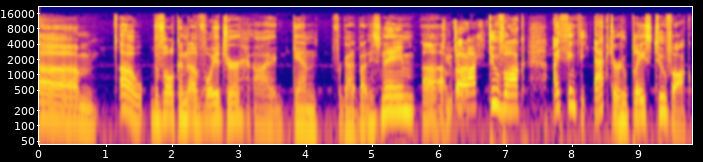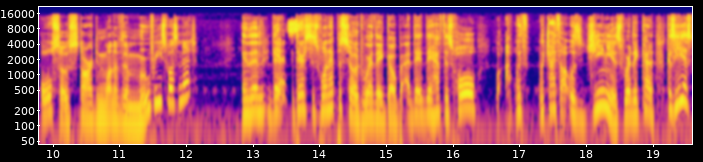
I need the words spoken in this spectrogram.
um oh the Vulcan of Voyager. I again forgot about his name. Um, Tuvok. Tuvok. I think the actor who plays Tuvok also starred in one of the movies, wasn't it? And then there, Yes. there's this one episode where they go, ba- they they have this whole, with which I thought was genius, where they kind of because he has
